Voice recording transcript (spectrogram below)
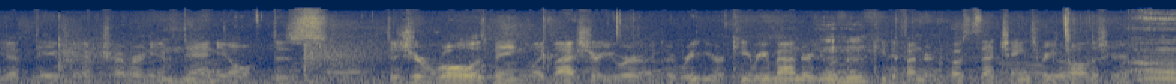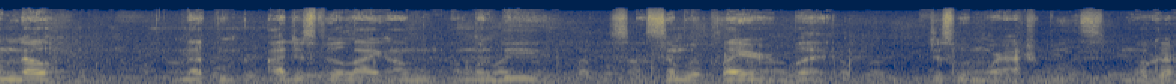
you have David, you have Trevor, and you have Mm-hmm. Daniel. Does does your role as being like last year you were like a, re, you were key rebounder, you Mm-hmm. were a key defender in the post? Does that change for you at all this year? um, no, nothing. I just feel like I'm I'm going to be a similar player, but just with more attributes. More, Okay.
